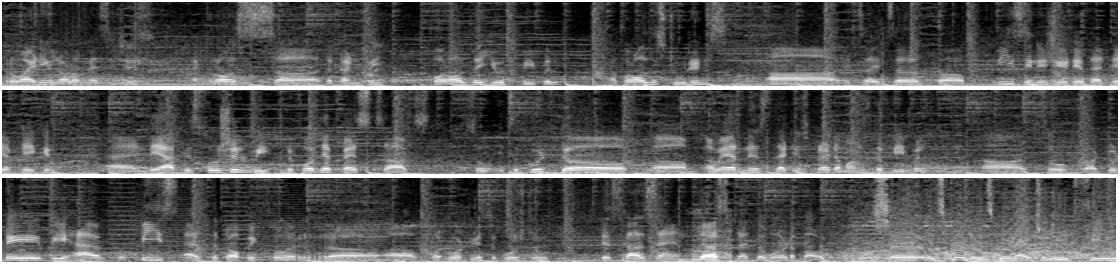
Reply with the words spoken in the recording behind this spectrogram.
providing a lot of messages across uh, the country for all the youth people, uh, for all the students. Uh, it's a, it's a uh, peace initiative that they have taken and they have this social week before their fest starts. So it's a good uh, um, awareness that you spread amongst the people. Uh, so uh, today we have peace as the topic for uh, uh, for what we are supposed to discuss and uh, spread the word about. So it's good. It's good actually. It feel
